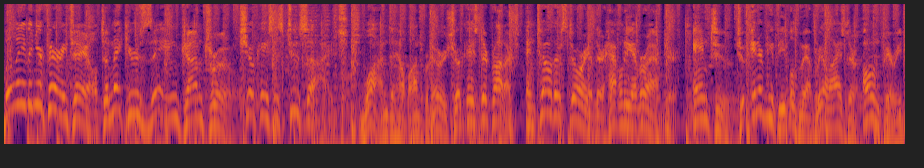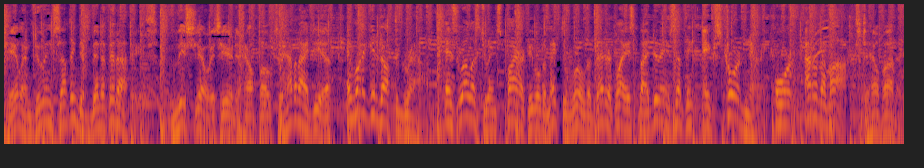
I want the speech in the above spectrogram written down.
Believe in your fairy tale to make your zing come true. Showcases two sides. One, to help entrepreneurs showcase their products and tell their story of their happily ever after. And two, to interview people who have realized their own fairy tale and doing something to benefit others. This show is here to help folks who have an idea and want to get it off the ground, as well as to inspire people to make the world a better place by doing something extraordinary or out of the box to help others.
